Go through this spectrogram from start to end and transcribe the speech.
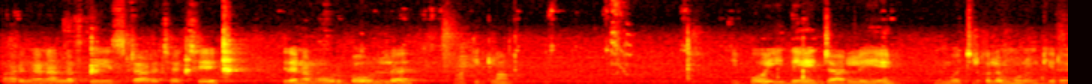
பாருங்கள் நல்லா பேஸ்ட்டாக அரைச்சாச்சு. இதை நம்ம ஒரு பவுலில் மாற்றிக்கலாம் இப்போது இதே ஜார்லேயே நம்ம வச்சுருக்கல முருங்கீரை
